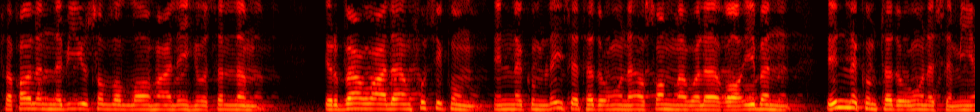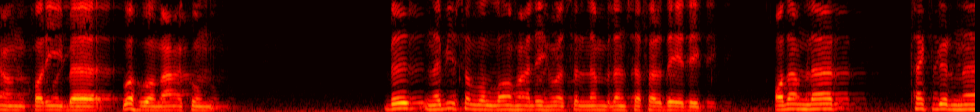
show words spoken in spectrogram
فقال النبي صلى الله عليه وسلم اربعوا على أنفسكم إنكم ليس تدعون أصم ولا غائبا إنكم تدعون سميعا قريبا وهو معكم. Biz nabiy sollallohu alayhi vasallam bilan safarda edik odamlar takbirni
